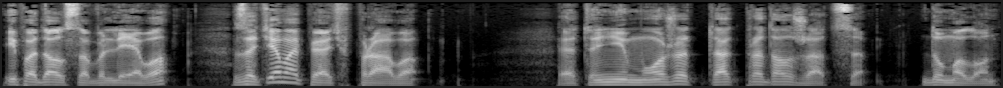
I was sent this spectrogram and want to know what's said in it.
и подался влево, затем опять вправо. «Это не может так продолжаться», — думал он.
